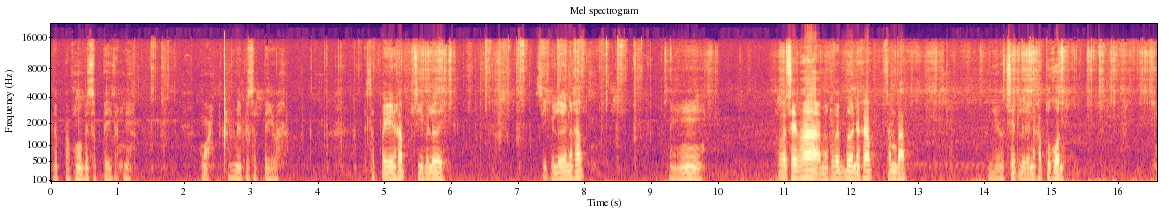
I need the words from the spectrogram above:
เดี๋ยวปรับหัวเป็นสเปรย์ก่อนนี่ว้าไม่เป็นสเปรย์วะเป็นสเปรย์นะครับ สีไปเลย สีไปเลยนะครับนี่เราก็ใช้ผ้าไมโครไฟเบอร์นะครับสำหรับอันนี้เราเช็ดเลยนะครับ ทุกคน เ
